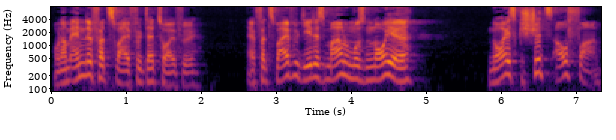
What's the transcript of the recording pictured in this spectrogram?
Und am Ende verzweifelt der Teufel. Er verzweifelt jedes Mal und muss neue, neues Geschütz auffahren.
